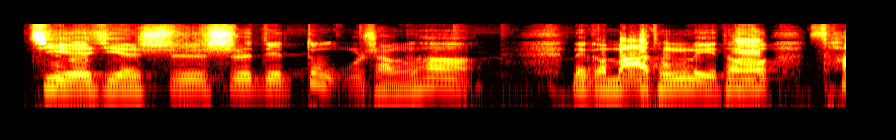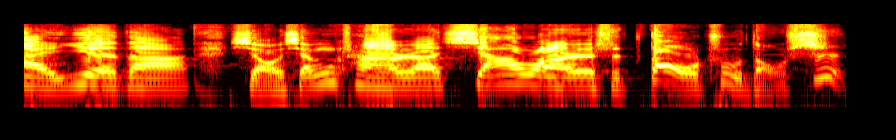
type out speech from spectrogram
结结实实的堵上了。那个马桶里头，菜叶子、小香肠啊、虾丸啊，是到处都是。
